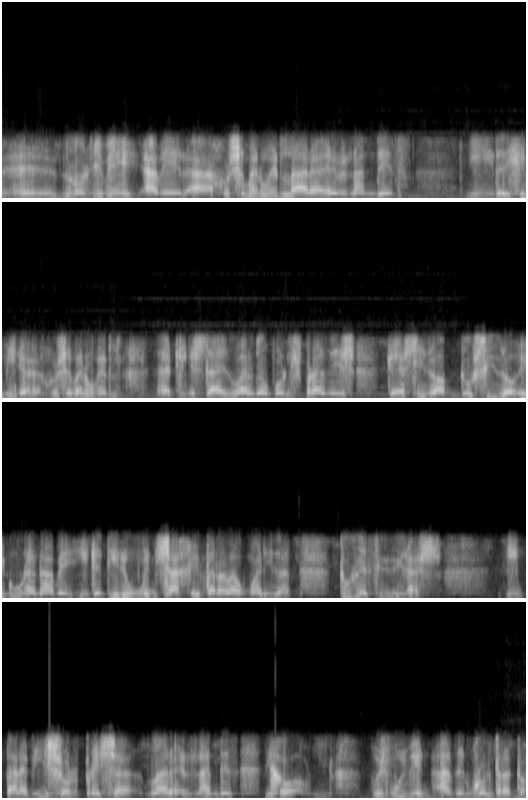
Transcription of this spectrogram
Eh, lo llevé a ver a José Manuel Lara Hernández y le dije, mira, José Manuel, aquí está Eduardo Pons Prades que ha sido abducido en una nave y que tiene un mensaje para la humanidad. Tú decidirás. Y para mi sorpresa, Lara Hernández dijo, pues muy bien, haz un contrato.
